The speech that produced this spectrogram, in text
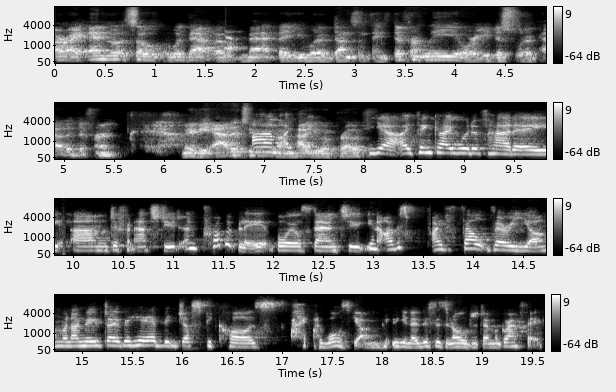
all right. And so, would that have yeah. meant that you would have done some things differently, or you just would have had a different maybe attitude um, on I how think, you approach? Yeah, I think I would have had a um, different attitude, and probably it boils down to you know I was I felt very young when I moved over here, but just because I, I was young. You know, this is an older demographic.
